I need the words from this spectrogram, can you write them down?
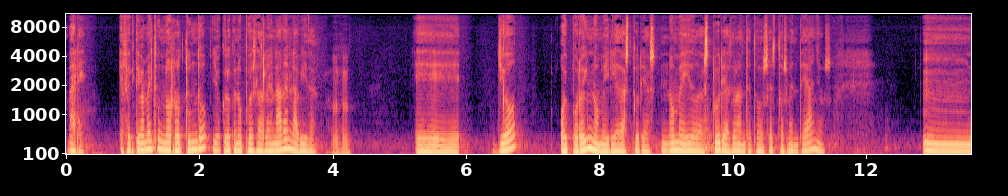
Vale, efectivamente un no rotundo yo creo que no puedes darle nada en la vida. Eh, yo hoy por hoy no me iría de Asturias, no me he ido de Asturias durante todos estos 20 años. Mm,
